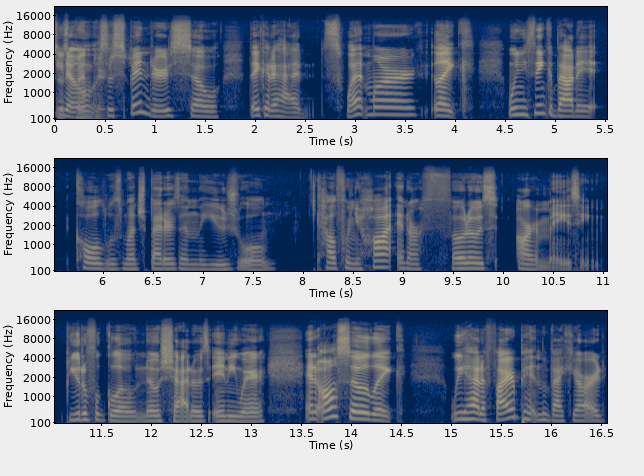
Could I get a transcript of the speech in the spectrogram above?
you know, Suspenders. suspenders. So they could have had sweat mark. Like, when you think about it, cold was much better than the usual. California hot, and our photos are amazing. Beautiful glow, no shadows anywhere. And also, like, we had a fire pit in the backyard.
